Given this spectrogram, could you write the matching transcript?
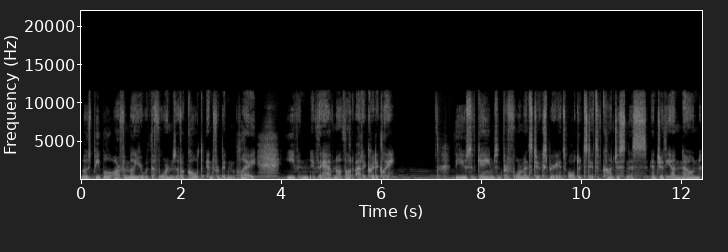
Most people are familiar with the forms of occult and forbidden play, even if they have not thought about it critically. The use of games and performance to experience altered states of consciousness, enter the unknown,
